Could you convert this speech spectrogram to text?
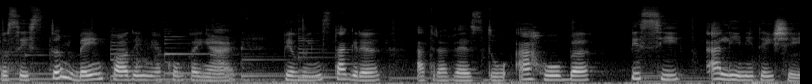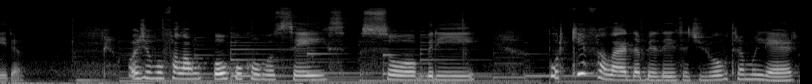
vocês também podem me acompanhar pelo Instagram através do arroba Teixeira. Hoje eu vou falar um pouco com vocês sobre por que falar da beleza de outra mulher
